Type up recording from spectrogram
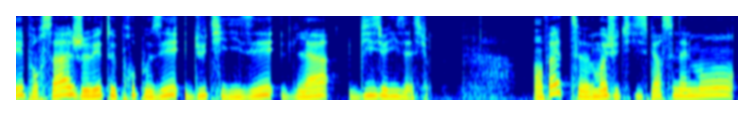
Et pour ça, je vais te proposer d'utiliser la visualisation. En fait, euh, moi j'utilise personnellement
